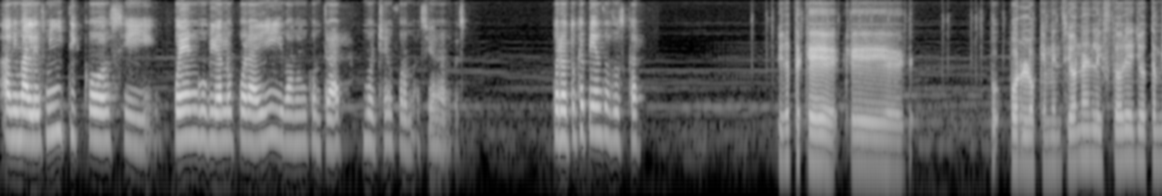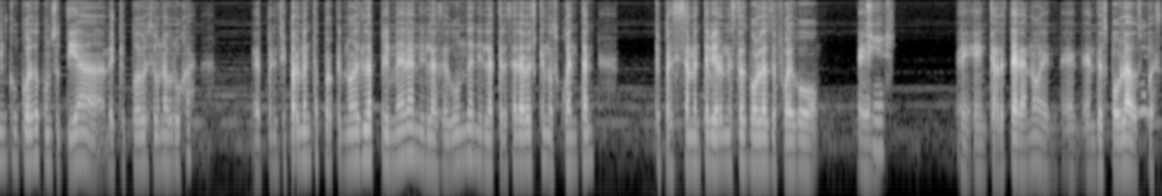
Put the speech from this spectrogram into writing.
animales míticos y pueden googlearlo por ahí y van a encontrar mucha información al respecto. Pero tú qué piensas, Oscar? Fíjate que, por lo que menciona en la historia, yo también concuerdo con su tía de que puede haber sido una bruja. Eh, principalmente porque no es la primera, ni la segunda, ni la tercera vez que nos cuentan que precisamente vieron estas bolas de fuego en, e-, en, carretera, ¿no? En, en, despoblados, pues.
